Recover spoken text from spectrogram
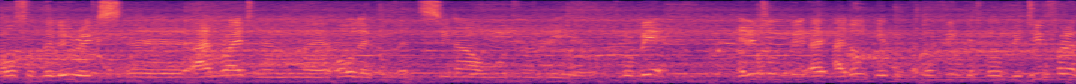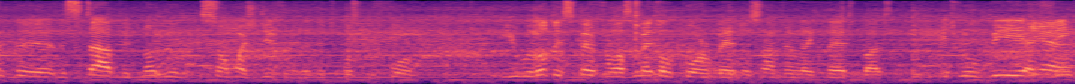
also the lyrics uh, I'm writing and uh, all that. Let's see now what will be. It will be a little bit. I, I don't. I don't think it will be different. Uh, the stuff it not so much different than it was before. You will not expect from us metalcore band or something like that, but it will be, I Yeah. think,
